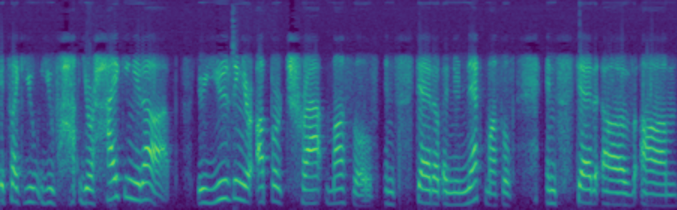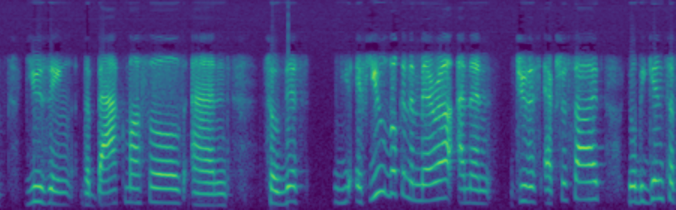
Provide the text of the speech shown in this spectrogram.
it's like you you you're hiking it up. You're using your upper trap muscles instead of and your neck muscles instead of um, using the back muscles. And so this, if you look in the mirror and then do this exercise, you'll begin to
